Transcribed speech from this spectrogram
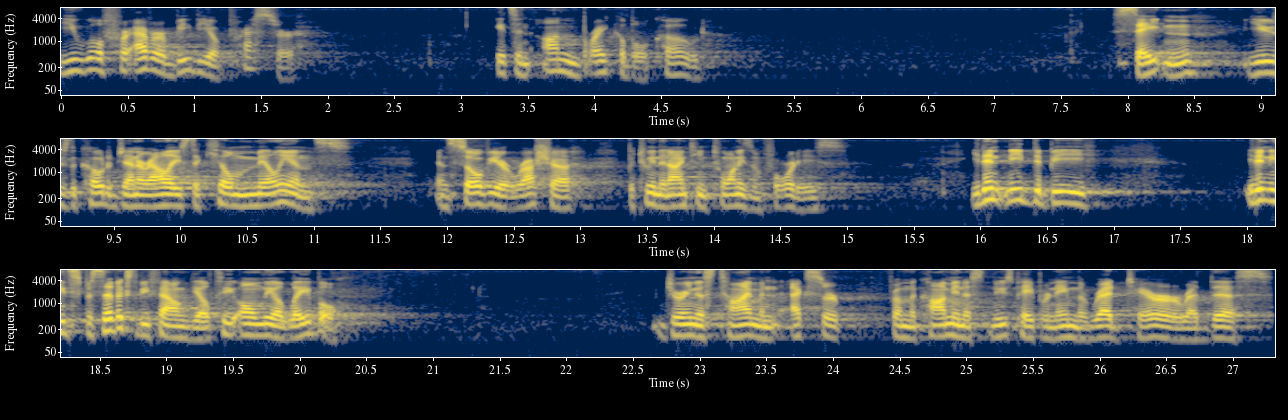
you will forever be the oppressor. It's an unbreakable code. Satan used the code of generalities to kill millions in Soviet Russia between the 1920s and 40s. You didn't need to be you didn't need specifics to be found guilty, only a label. During this time, an excerpt from the communist newspaper named The Red Terror read this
